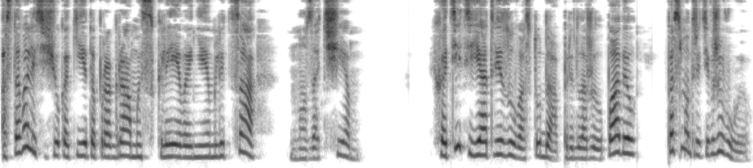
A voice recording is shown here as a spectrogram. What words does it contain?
Оставались еще какие-то программы с вклеиванием лица, но зачем? «Хотите, я отвезу вас туда», — предложил Павел. «Посмотрите вживую».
